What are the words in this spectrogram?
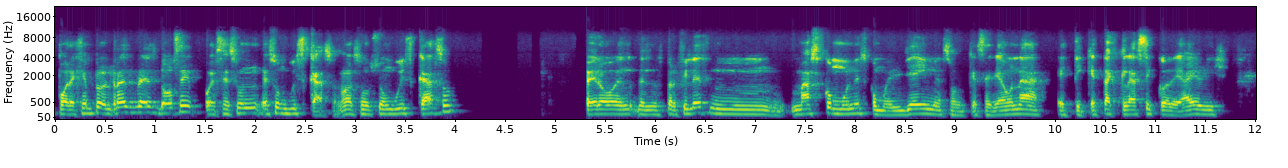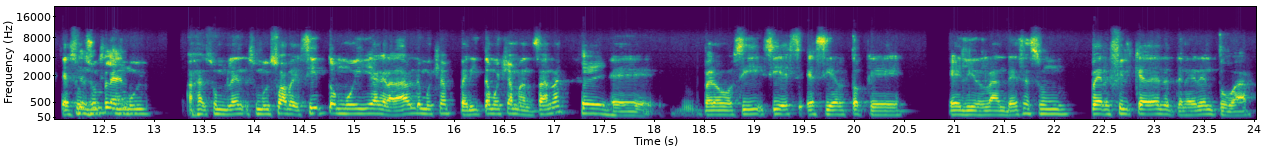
por ejemplo, el Redbreast 12, pues es un, es un whiskazo, ¿no? Es un, es un whiskazo pero en, los perfiles mm, más comunes como el Jameson, que sería una etiqueta clásico de Irish, es un, blend. muy, es un blend, es muy suavecito, muy agradable, mucha perita, mucha manzana, eh, pero sí, sí es, es, cierto que el irlandés es un perfil que debes de tener en tu bar.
